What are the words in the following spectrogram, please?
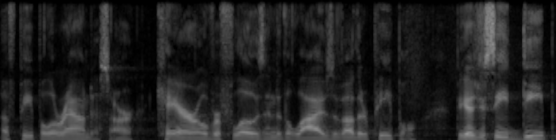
of people around us. Our care overflows into the lives of other people. Because you see, deep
